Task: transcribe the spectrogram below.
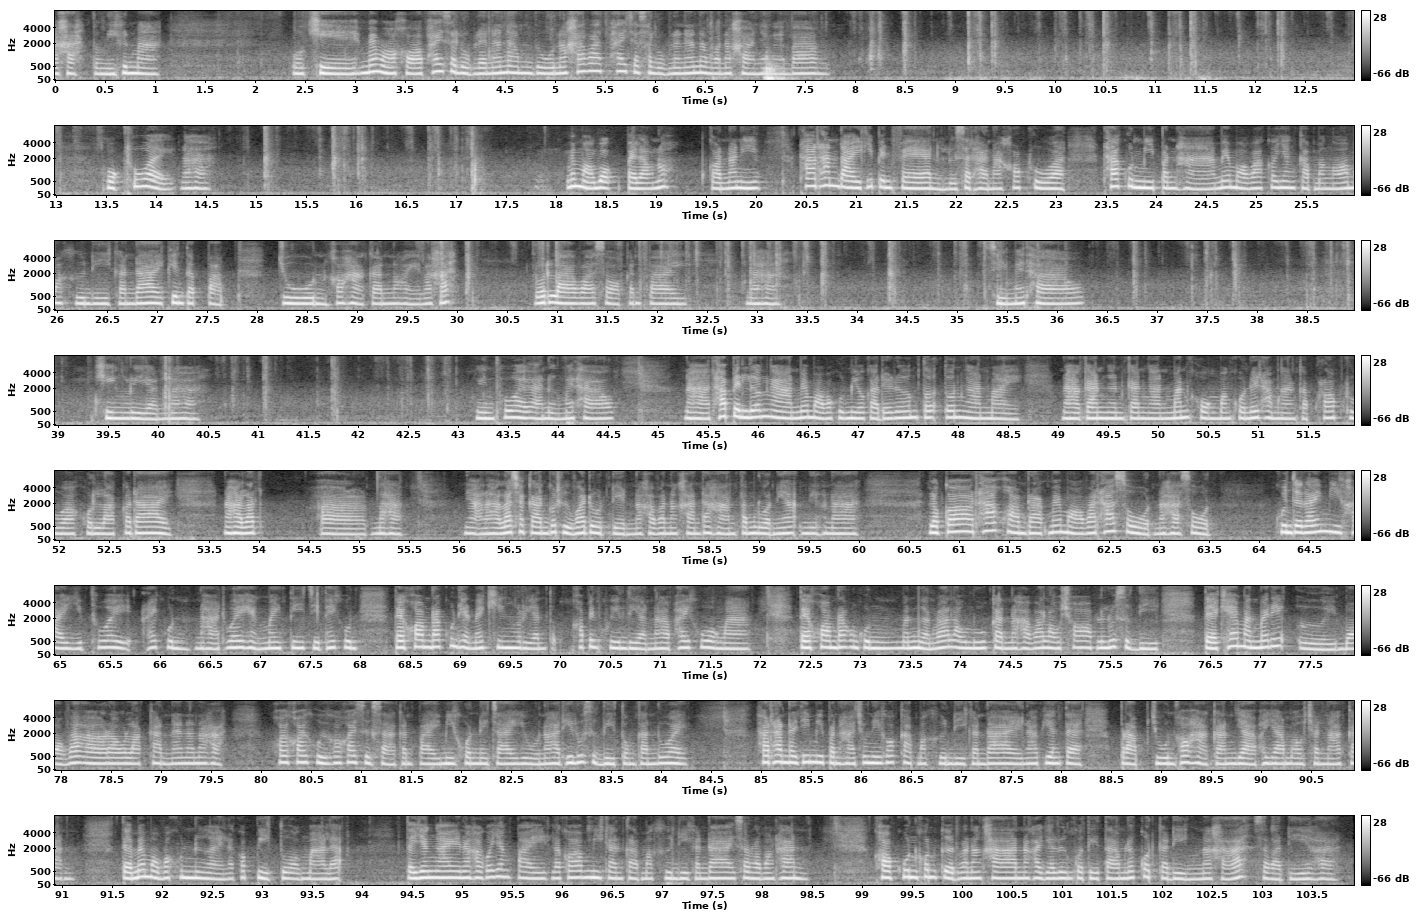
นะคะ ตรงนี้ขึ้นมาโอเค แม่หมอขอไพ่สรุปและแนะนำดูนะคะ ว่าไพ่จะสรุปและแนะนำวันอังคารยังไงบ้าง หกถ้วยนะคะแม่หมอบอกไปแล้วเนาะก่อนหน้านี้ ถ้าท่านใดที่เป็นแฟนหรือสถานะครอบครัว ถ้าคุณมีปัญหาแม่หมอว่าก็ยังกลับมาง้อมาคืนดีกันได้ เพียงแต่ปรับจูนเข้าหากันหน่อยนะคะ ลดลาวาสอกกันไปนะคะสีไม้เท้า คิงเหรียญนนะคะ วีนถ้วยอะหนึ่งไม้เท้านะคะถ้าเป็นเรื่องงานแม่หมอว่าคุณมีโอกาสได้เริ่มต้นงานใหม่นะคะการเงินการงานมั่นคง บางคนได้ทำงานกับครอบครัวคนรักก็ได้นะคะรัฐอ่านะคะเนี่ยนะคะราชการก็ถือว่าโดดเด่นนะคะวันอังคารทหารตำรวจเนี่ยนะคะแล้วก็ถ้าความรักแม่หมอว่าถ้าโสดนะคะโสด คุณจะได้มีใครหยิบถ้วยให้คุณนะคะถ้วยแห่งไมตรีจิตให้คุณ แต่ความรักคุณเห็นไหมคิงเหรียญเขาเป็นควีนเหรียญนะคะไพ่คู่ออกมา แต่ความรักของคุณมันเหมือนว่าเรารู้กันนะคะ ว่าเราชอบและรู้สึกดี แต่แค่มันไม่ได้เอ่ย บอกว่าเออเรารักกันนั่นนะนะคะ ค่อยๆคุย ค่อย ๆ ศึกษากันไป มีคนในใจอยู่นะคะ ที่รู้สึกดีตรงกันด้วย ถ้าท่านใดที่มีปัญหาช่วงนี้ก็กลับมาคืนดีกันได้นะคะเพียงแต่ปรับจูนเข้าหากันอย่าพยายามเอาชนะกัน แต่แม่หมอว่าคุณเหนื่อยแล้วก็ปีกตัวออกมาแล้ว แต่ยังไงนะคะก็ยังไปแล้วก็มีการกลับมาคืนดีกันได้สำหรับบางท่าน ขอบคุณคนเกิดวันอังคารนะคะ อย่าลืมกดติดตามและกดกระดิ่งนะคะ สวัสดีค่ะ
